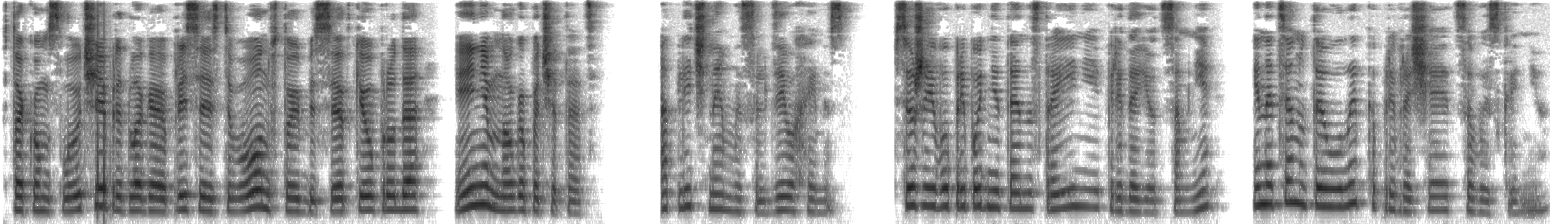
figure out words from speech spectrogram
«В таком случае предлагаю присесть вон в той беседке у пруда и немного почитать». Отличная мысль, Диохемис. Все же его приподнятое настроение передается мне, и натянутая улыбка превращается в искреннюю.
